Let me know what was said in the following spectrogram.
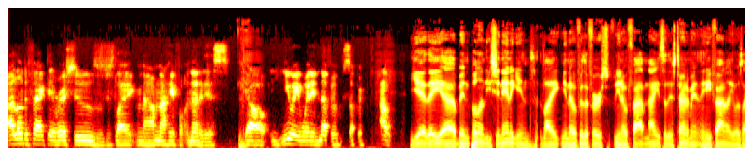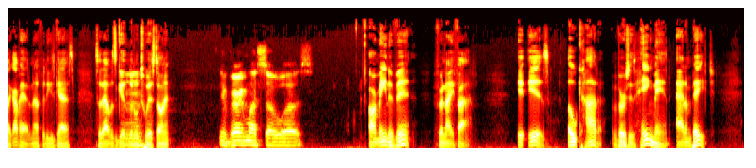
I love the fact that Red Shoes was just like, nah, I'm not here for none of this. Y'all, you ain't winning nothing, sucker. Out. Yeah, they uh been pulling these shenanigans like, you know, for the first, you know, five nights of this tournament and he finally was like, I've had enough of these guys. So that was a good mm-hmm. little twist on it. It very much so was. Our main event for night five. It is Okada versus Hangman Adam Page.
